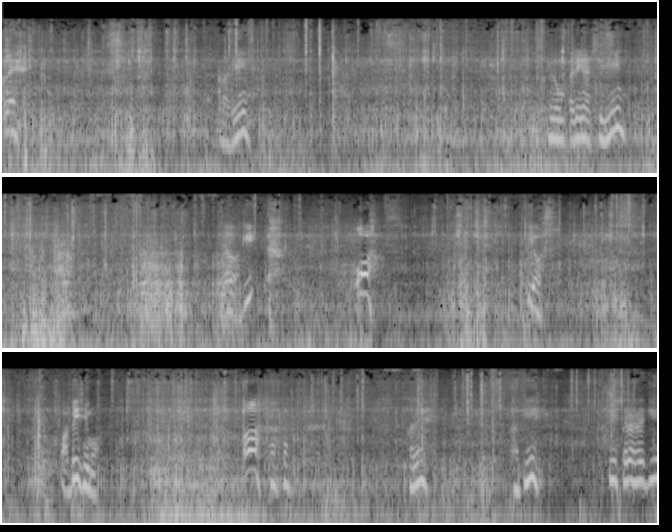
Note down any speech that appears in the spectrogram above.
Vale. Aquí. Cogiendo un pelín el sillín. Cuidado aquí. ¡Oh! Dios. Guapísimo. ¡Oh! Vale. Aquí. Aquí, espera, aquí.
